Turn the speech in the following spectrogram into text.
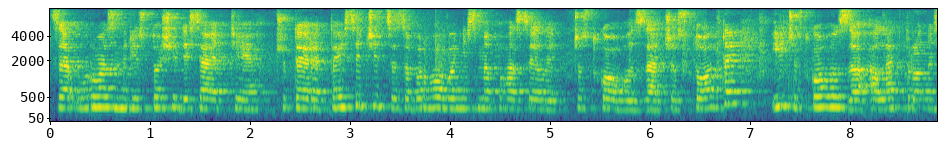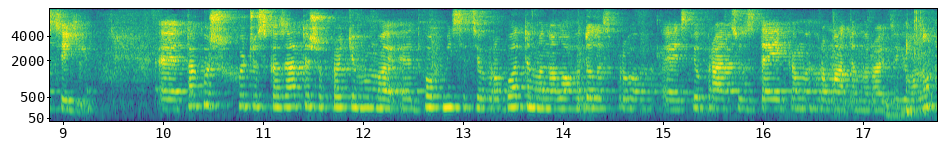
Це у розмірі 164 тисячі. Це заборгованість ми погасили частково за частоти і частково за електроносії. Е, Також хочу сказати, що протягом е, двох місяців роботи ми налагодили е, співпрацю з деякими громадами району,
